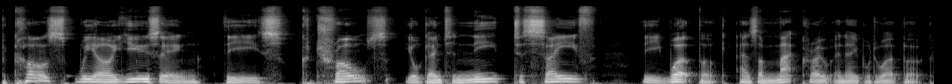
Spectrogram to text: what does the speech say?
because we are using these controls, you're going to need to save the workbook as a macro enabled workbook.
